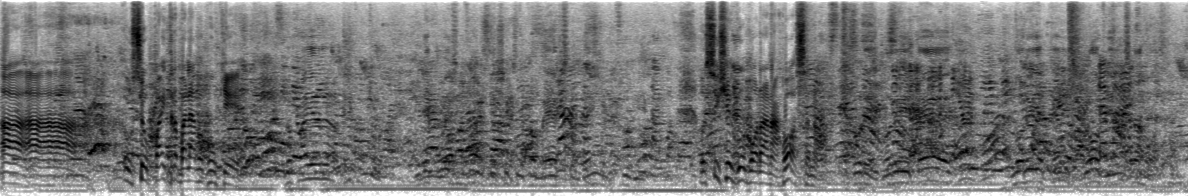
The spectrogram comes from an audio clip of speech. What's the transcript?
Ah, ah, o seu pai trabalhava com o quê? Meu pai era depois mexi com comércio também, formiga. Você chegou a morar na roça, não? Morei, morei até, morei até uns 9 anos na roça.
